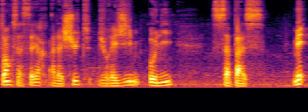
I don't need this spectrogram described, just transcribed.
tant que ça sert à la chute du régime Oni, ça passe. Mais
